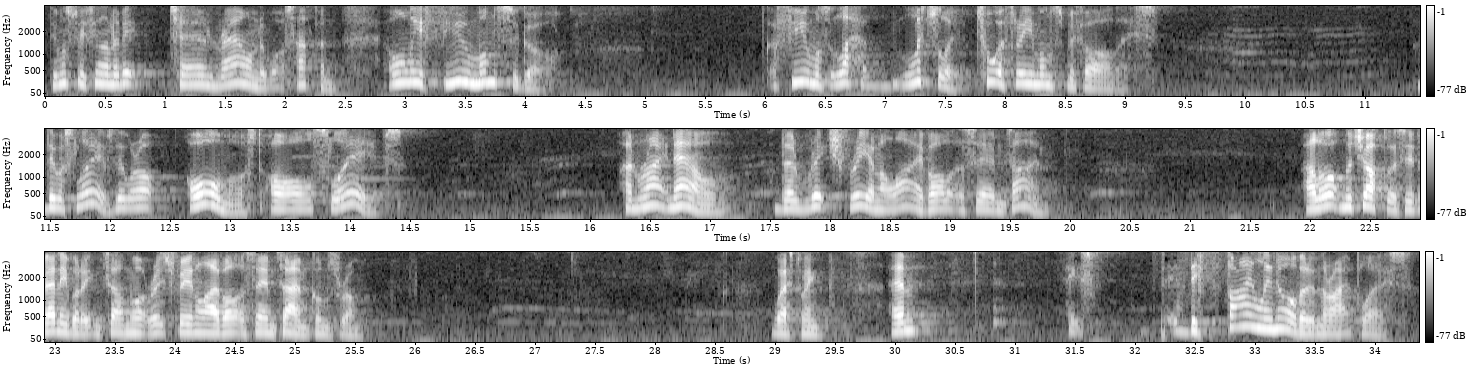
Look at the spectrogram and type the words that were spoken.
They must be feeling a bit turned round at what's happened. Only a few months ago, a few months, literally two or three months before this, they were slaves. They were almost all slaves. And right now, they're rich, free, and alive all at the same time. I'll open the chocolates if anybody can tell me what Rich Free and Alive all at the same time comes from. West Wing. Um, it's, they finally know they're in the right place.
